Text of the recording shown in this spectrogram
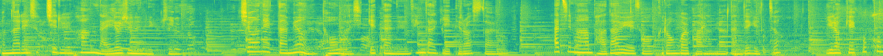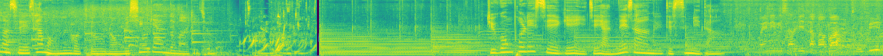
전날의 숙취를 확 날려주는 느낌. 시원했다면 더 맛있겠다는 생각이 들었어요. 하지만 바다 위에서 그런 걸 바라면 안 되겠죠? 이렇게 코코넛을 사 먹는 것도 너무 신기한데 말이죠. 듀공 폴리스에게 이제 안내사항을 듣습니다. My name is Aldin Takaba. Ubin.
